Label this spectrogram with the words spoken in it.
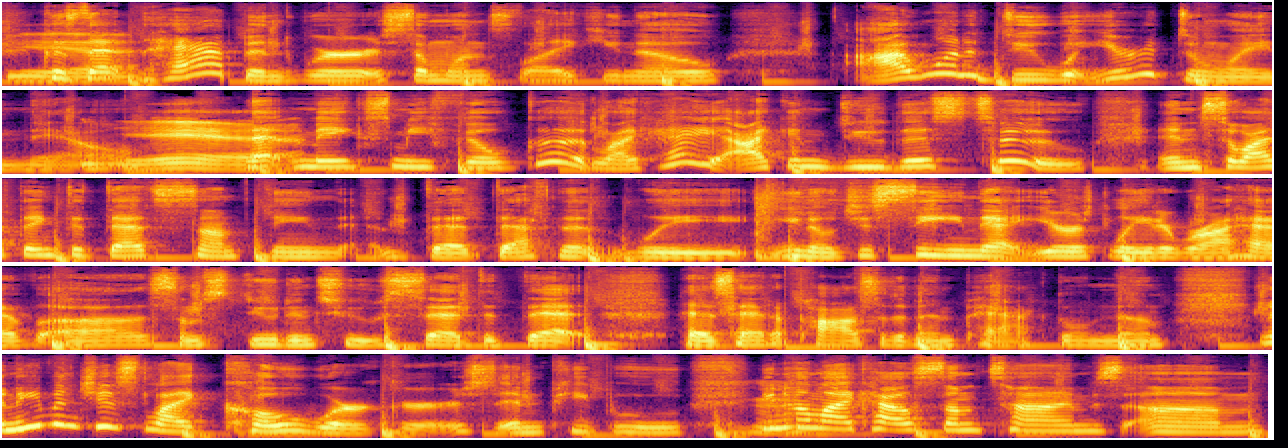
because yeah. that happened where someone's like, you know, I want to do what you're doing now. yeah. That makes me feel good. Like, hey, I can do this too. And so I think that that's something that definitely, you know, just seeing that years later, where I have uh, some students who said that that has had a positive impact on them, and even just like coworkers and people, who, you know, like how sometimes um,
